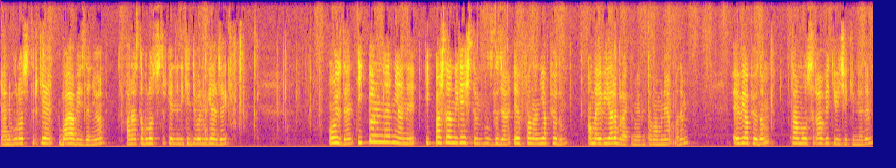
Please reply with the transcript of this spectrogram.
Yani Bloodstreak'e bayağı bir izleniyor. Aras'ta Bloodstreak'in ikinci bölümü gelecek. O yüzden ilk bölümlerini yani ilk başlarını geçtim hızlıca ev falan yapıyordum. Ama evi yarım bıraktım evin tamamını yapmadım. Evi yapıyordum. Tam o sıra videoyu çekeyim dedim.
